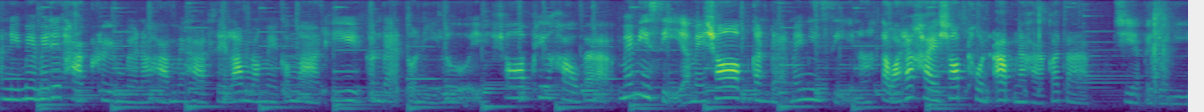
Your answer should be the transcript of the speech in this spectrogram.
อันนี้เมย์ไม่ได้ทาครีมเลยนะคะเมย์ทาเซรั่มแล้วเมย์ก็มาที่กันแดดตัวนี้เลย ชอบที่เขาแบบไม่มีสีอะเมย์ชอบกันแดดไม่มีสีนะ แต่ว่าถ้าใครชอบโทนอัพนะคะ ก็จะเชียร์ไปตัวนี้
